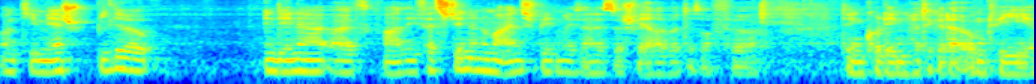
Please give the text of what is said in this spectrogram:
und je mehr Spiele, in denen er als quasi feststehende Nummer 1 spielt, muss ich sagen, desto schwerer wird es auch für den Kollegen Höttike da irgendwie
